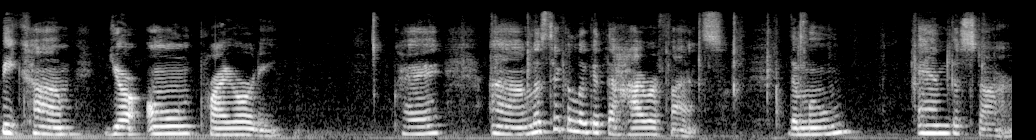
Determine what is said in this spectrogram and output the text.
become your own priority. Okay. Um, let's take a look at the Hierophants. The Moon, and the star.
